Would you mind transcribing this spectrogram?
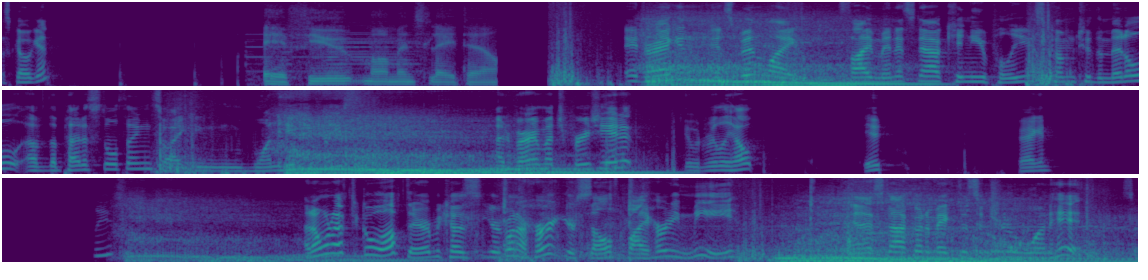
let's go again. A few moments later. Hey, Dragon, it's been like five minutes now. Can you please come to the middle of the pedestal thing so I can one hit you, please? I'd very much appreciate it. It would really help. Dude. Dragon. Please? I don't want to have to go up there because you're going to hurt yourself by hurting me. And it's not going to make this a true one hit. So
